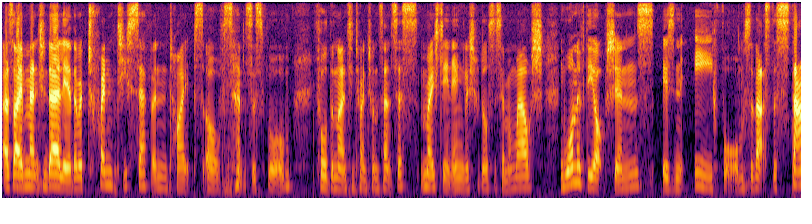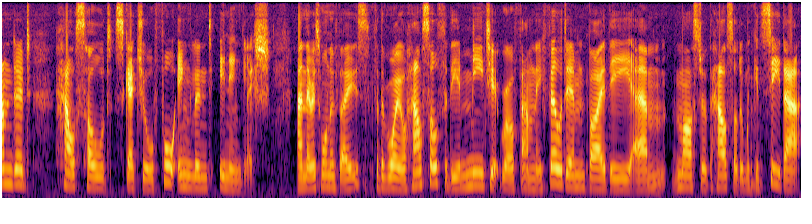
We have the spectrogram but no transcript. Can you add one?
as I mentioned earlier, there were 27 types of census form for the 1921 census, mostly in English, but also some in Welsh. One of the options is an E form, so that's the standard household schedule for England in English. And there is one of those for the royal household, for the immediate royal family, filled in by the um, master of the household. And we can see that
